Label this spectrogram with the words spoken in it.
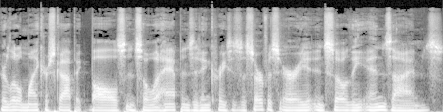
They're little microscopic balls, and so what happens? It increases the surface area, and so the enzymes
